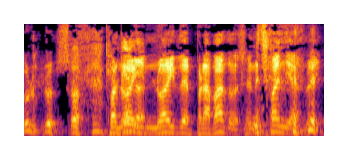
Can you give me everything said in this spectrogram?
un ruso. Que ¿Por no, hay, no hay depravados en España. no hay-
